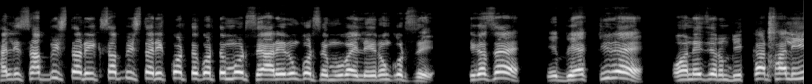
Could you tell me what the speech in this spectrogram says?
খালি ছাব্বিশ তারিখ ছাব্বিশ তারিখ করতে করতে মরছে আর এরম করছে মোবাইলে এরম করছে ঠিক আছে? এই ব্যক্তিরে অনেক যেরকম ভিক্ষার থালি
